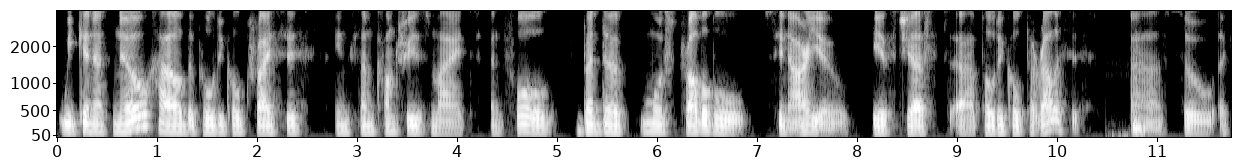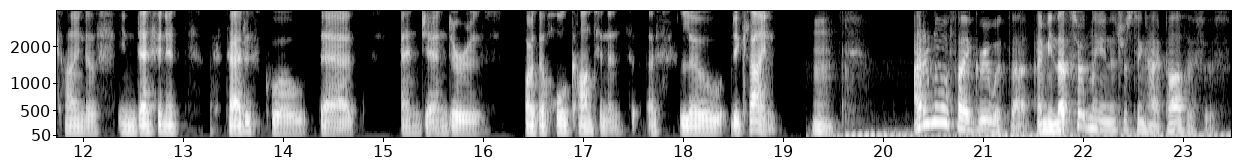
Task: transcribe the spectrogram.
We cannot know how the political crisis in some countries might unfold, but the most probable scenario is just uh, political paralysis. Mm. Uh, so a kind of indefinite status quo that engenders for the whole continent a slow decline. Hmm. I don't know if I agree with that. I mean, that's certainly an interesting hypothesis.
